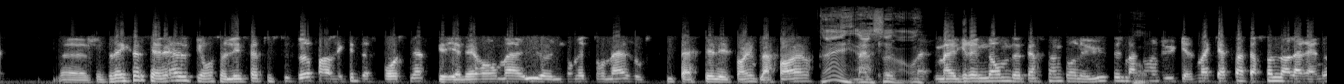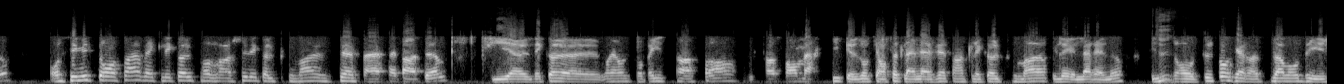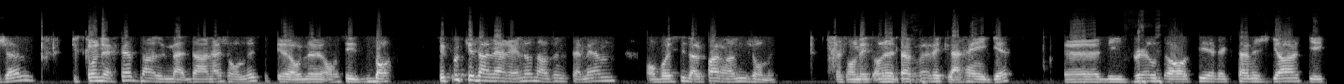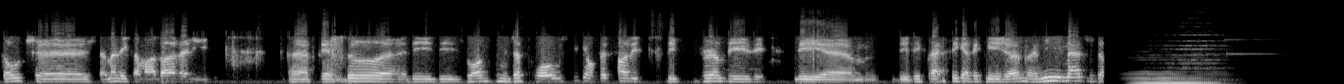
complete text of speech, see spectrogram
euh, je dirais, exceptionnel. Puis on se l'est fait aussi dire par l'équipe de Sportsnet qu'il y avait vraiment eu une journée de tournage aussi facile et simple à faire. Hein, malgré, le nombre de personnes qu'on a eues. Tu sais, on a eu quasiment 400 personnes dans l'aréna on s'est mis de concert avec l'école Provencher, l'école primaire ici à Saint-Anselme. Puis euh, l'école, euh, une compagnie de transport, de transport marquis, qu'eux autres qui ont fait la navette entre l'école primaire et l'aréna. Ils nous ont toujours garanti d'avoir des jeunes. Puis ce qu'on a fait dans, le, dans la journée, c'est qu'on on s'est dit, bon, c'est quoi qu'il y a dans l'aréna dans une semaine, on va essayer de le faire en une journée. Fait qu'on est, on est arrivé avec la ringuette, euh, des drills de hockey avec Sam Giguère, qui est coach euh, justement des commandeurs à Lévis. Euh, après ça, euh, des, des joueurs du Ninja 3 aussi qui ont fait faire des, drills, des, des, des, euh, des, des pratiques avec les jeunes. Un mini-match.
